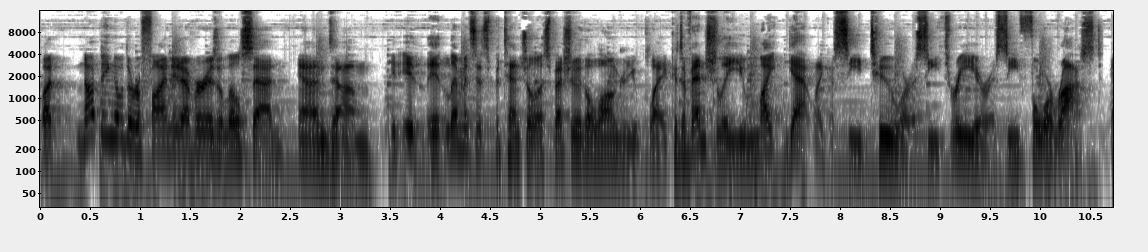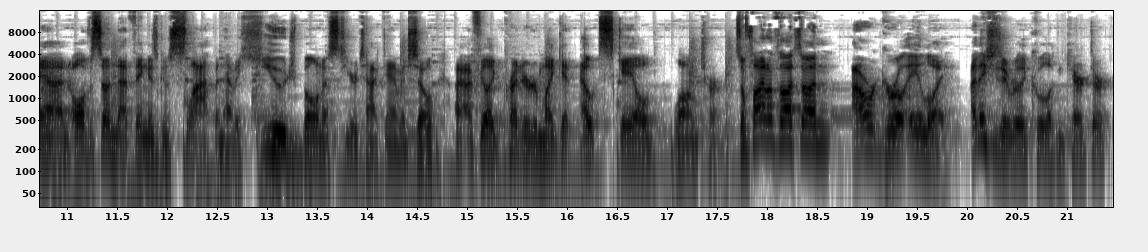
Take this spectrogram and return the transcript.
But not being able to refine it ever is a little sad, and um, it, it, it limits its potential, especially the longer you play. Because eventually you might get like a C2 or a C3 or a C4 Rust, and all of a sudden that thing is going to slap and have a huge bonus to your attack damage. So I, I feel like Predator might get outscaled long term. So final thoughts on our girl Aloy. I think she's a really cool looking character.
